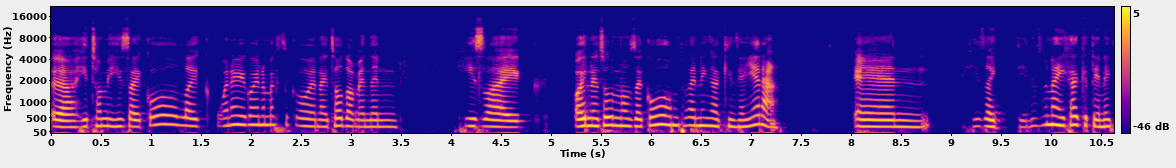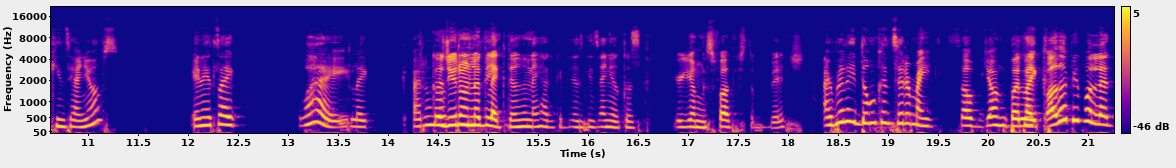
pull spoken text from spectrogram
uh he told me he's like oh like when are you going to mexico? And i told him and then he's like oh and i told him i was like oh i'm planning a quinceañera. And he's like tienes una hija que tiene 15 años? And it's like why? Like i don't Because you don't look like there's una hija que tienes 15 años because you're young as fuck, you stupid bitch. i really don't consider myself young but like other people like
